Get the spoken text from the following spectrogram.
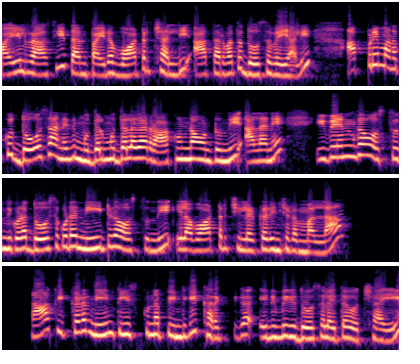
ఆయిల్ రాసి దానిపైన వాటర్ చల్లి ఆ తర్వాత దోశ వేయాలి. అప్పుడే మనకు దోశ అనేది ముద్దలు ముద్దలుగా రాకుండా ఉంటుంది. అలానే ఈవెన్గా వస్తుంది కూడా దోశ కూడా నీట్గా వస్తుంది. ఇలా వాటర్ చిల్లకరించడం వల్ల నాకు ఇక్కడ నేను తీసుకున్న పిండికి కరెక్ట్గా ఎనిమిది దోశలు అయితే వచ్చాయి.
